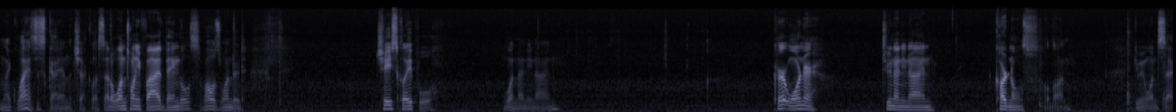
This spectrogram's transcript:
I'm like, why is this guy in the checklist? Out of 125 Bengals? I've always wondered. Chase Claypool. 199. Kurt Warner. 299. Cardinals. Hold on. Give me one sec.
